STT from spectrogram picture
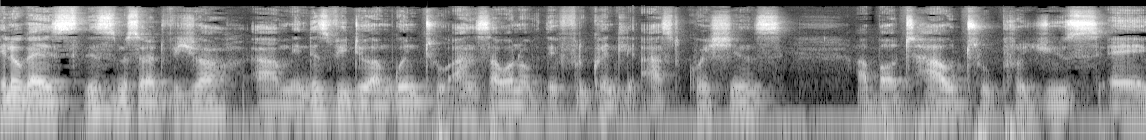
hello guys. This is Mesolight Visual um, in this video I'm going to answer one of the frequently asked questions about how to produce a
